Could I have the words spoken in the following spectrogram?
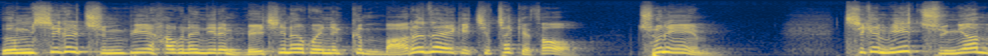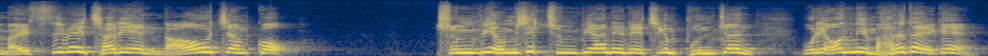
음식을 준비하는 일에 매진하고 있는 그 마르다에게 집착해서 주님, 지금 이 중요한 말씀의 자리에 나오지 않고 준비, 음식 준비하는 일에 지금 분주한 우리 언니 마르다에게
